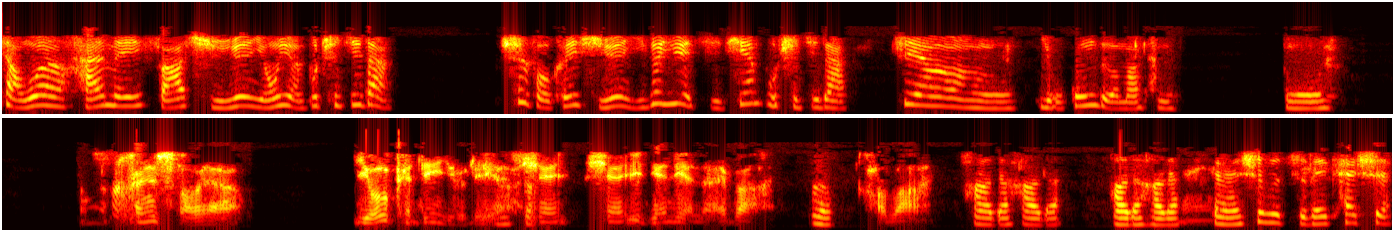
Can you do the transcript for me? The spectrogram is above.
想问，还没法许愿永远不吃鸡蛋，是否可以许愿一个月几天不吃鸡蛋？这样有功德吗？他们，嗯，很少呀，有肯定有的呀，先先一点点来吧。嗯，好吧。好的，好的，好的，好的，感恩师傅慈悲开示。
